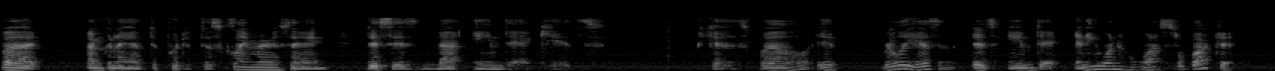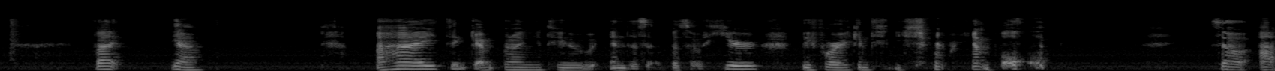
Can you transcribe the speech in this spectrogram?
but I'm gonna have to put a disclaimer saying this is not aimed at kids because, well, it really isn't. It's aimed at anyone who wants to watch it. But, yeah. I think I'm going to end this episode here before I continue to ramble. so, uh,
